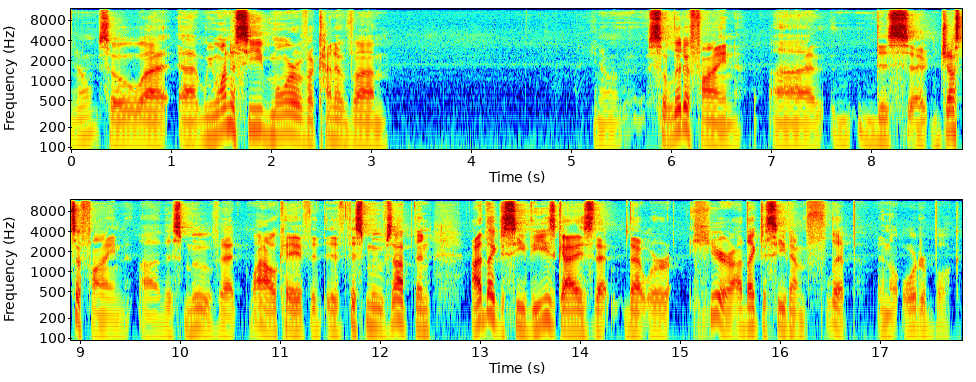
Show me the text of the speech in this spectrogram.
You know, so uh, uh, we want to see more of a kind of, um, you know, solidifying uh, this, uh, justifying uh, this move. That wow, okay, if if this moves up, then I'd like to see these guys that that were here. I'd like to see them flip in the order book,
